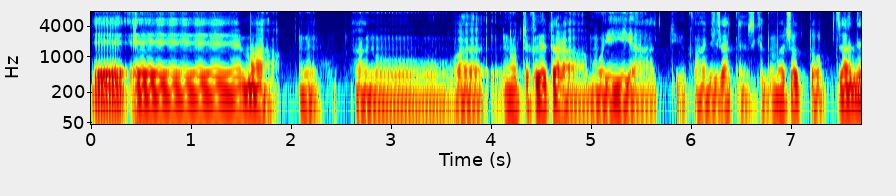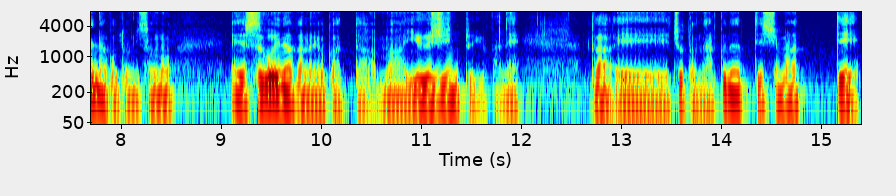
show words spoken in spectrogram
で、えー、まあ、うん。あのー、乗ってくれたらもういいやっていう感じだったんですけど、まあ、ちょっと残念なことにその、えー、すごい仲の良かった、まあ、友人というかねが、えー、ちょっと亡くなってしまって、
